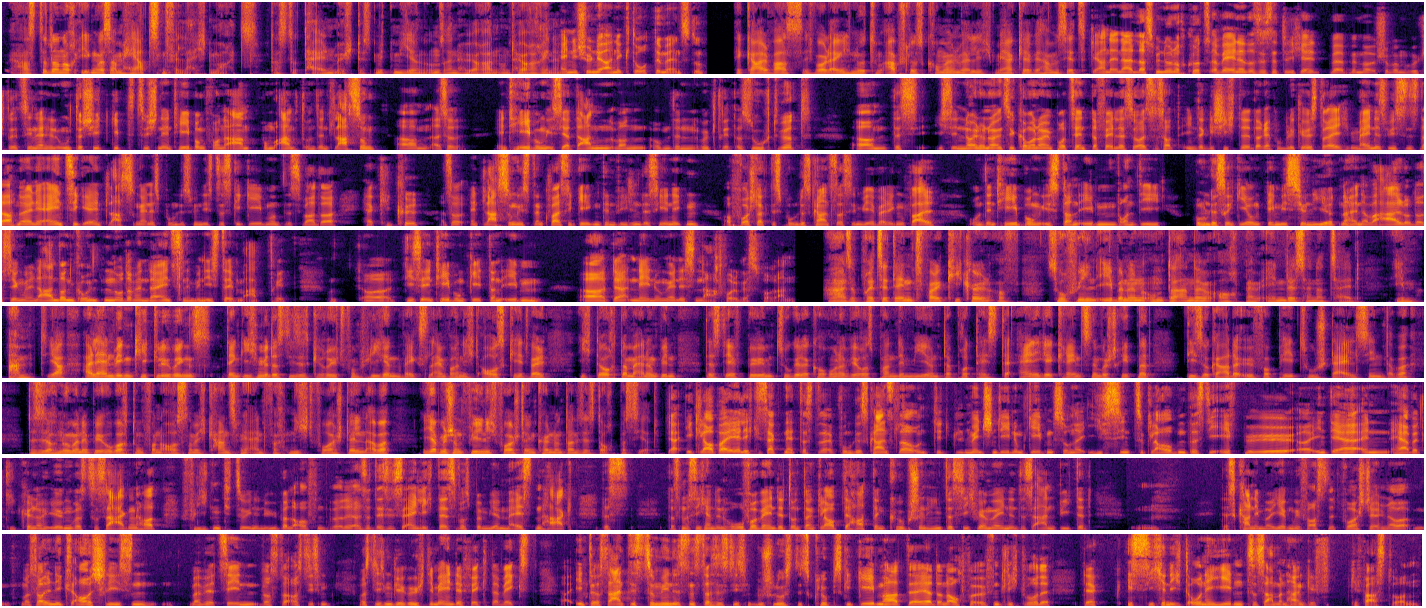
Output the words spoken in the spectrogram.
hast du da noch irgendwas am Herzen vielleicht, Moritz, das du teilen möchtest mit mir und unseren Hörern und Hörerinnen? Eine schöne Anekdote, meinst du? Egal was. Ich wollte eigentlich nur zum Abschluss kommen, weil ich merke, wir haben es jetzt. Gerne. Nein, lass mich nur noch kurz erwähnen, dass es natürlich, ein, wenn wir schon beim Rücktritt sind, einen Unterschied gibt zwischen Enthebung von Amt, vom Amt und Entlassung. Ähm, also Enthebung ist ja dann, wann um den Rücktritt ersucht wird. Ähm, das ist in 99,9 Prozent der Fälle so. Also es hat in der Geschichte der Republik Österreich meines Wissens nach nur eine einzige Entlassung eines Bundesministers gegeben und das war der Herr Kickel. Also Entlassung ist dann quasi gegen den Willen desjenigen, auf Vorschlag des Bundeskanzlers im jeweiligen Fall. Und Enthebung ist dann eben, wann die Bundesregierung demissioniert nach einer Wahl oder aus irgendwelchen anderen Gründen oder wenn der einzelne Minister eben abtritt. Und äh, diese Enthebung geht dann eben äh, der Nennung eines Nachfolgers voran. Ah, also Präzedenzfall Kickel auf so vielen Ebenen, unter anderem auch beim Ende seiner Zeit im Amt. Ja, allein wegen Kickel übrigens denke ich mir, dass dieses Gerücht vom fliegenden Wechsel einfach nicht ausgeht, weil ich doch der Meinung bin, dass die FPÖ im Zuge der Coronavirus-Pandemie und der Proteste einige Grenzen überschritten hat, die sogar der ÖVP zu steil sind. Aber das ist auch nur meine Beobachtung von außen, aber ich kann es mir einfach nicht vorstellen. Aber ich habe mir schon viel nicht vorstellen können und dann ist es doch passiert. Ja, ich glaube ehrlich gesagt nicht, dass der Bundeskanzler und die Menschen, die ihn umgeben, so naiv sind zu glauben, dass die FPÖ, äh, in der ein Herbert Kickel noch irgendwas zu sagen hat, fliegend zu ihnen überlaufen würde. Also das ist eigentlich das, was bei mir am meisten hakt, dass, dass man sich an den Hofer wendet und dann glaubt, er hat den Club schon hinter sich, wenn man ihnen das anbietet. Das kann ich mir irgendwie fast nicht vorstellen. Aber man soll nichts ausschließen. Man wird sehen, was da aus diesem aus diesem Gerücht im Endeffekt erwächst. Interessant ist zumindestens, dass es diesen Beschluss des Clubs gegeben hat, der ja dann auch veröffentlicht wurde. Der ist sicher nicht ohne jeden Zusammenhang gef gefasst worden.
